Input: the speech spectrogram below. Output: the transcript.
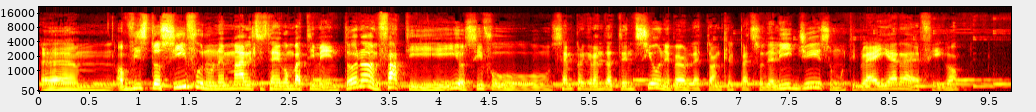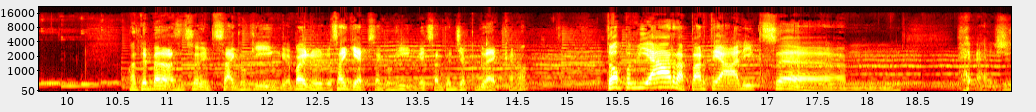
Um, ho visto Sifu, non è male il sistema di combattimento. No, infatti io Sifu sempre grande attenzione, poi ho letto anche il pezzo di Aligi su multiplayer, è figo. Quanto è bella la sezione di Psycho King. Poi lo, lo, sai chi è Psycho King? È sempre Jack Black, no? Top VR, a parte Alex... Um, eh ce,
